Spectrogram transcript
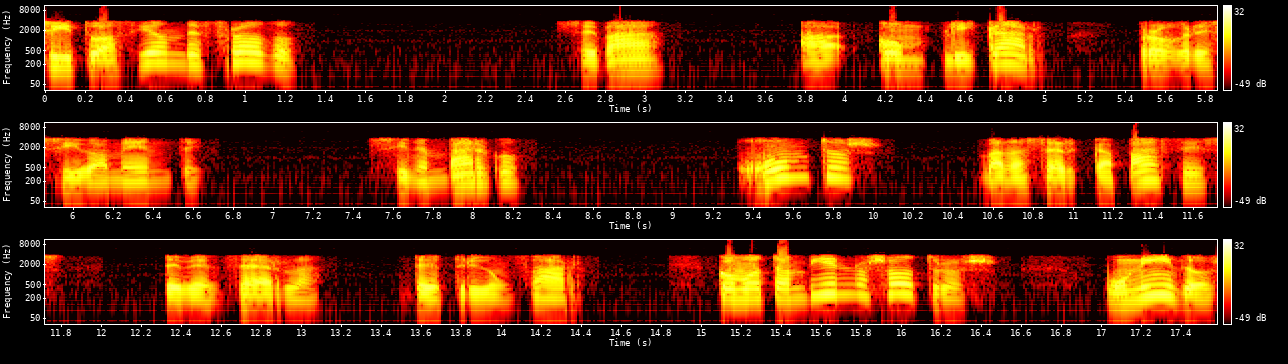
situación de Frodo se va a complicar progresivamente. Sin embargo, juntos van a ser capaces de vencerla, de triunfar, como también nosotros, unidos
